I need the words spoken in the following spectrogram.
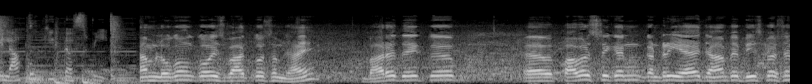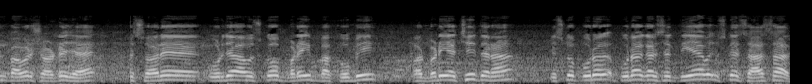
इलाकों की तस्वीर हम लोगों को इस बात को समझाएँ भारत एक पावर स्टिकन कंट्री है, जहाँ पे 20 परसेंट पावर शॉर्टेज है। सौर ऊर्जा उसको बड़ी बखूबी और बड़ी अच्छी तरह इसको पूरा पूरा कर सकती है। उसके साथ साथ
